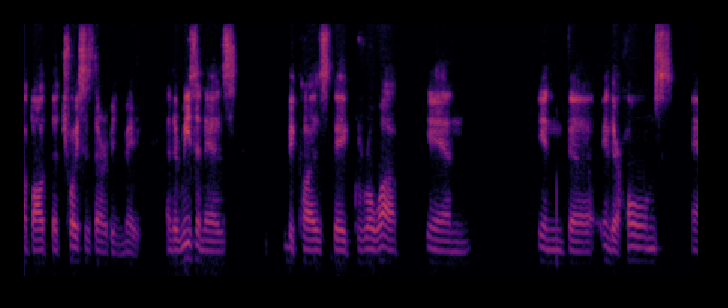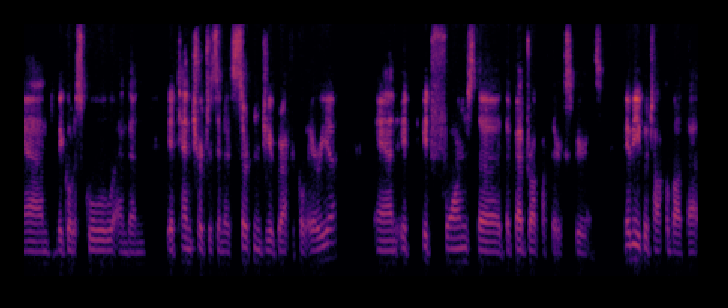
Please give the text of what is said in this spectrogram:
about the choices that are being made. And the reason is because they grow up in in the in their homes and they go to school and then they attend churches in a certain geographical area and it it forms the the bedrock of their experience maybe you could talk about that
